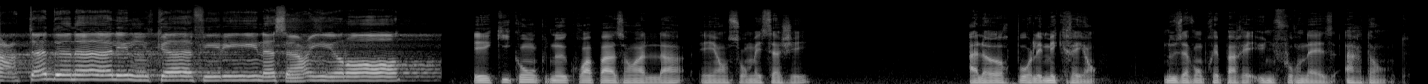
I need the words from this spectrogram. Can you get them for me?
أعتدنا للكافرين سعيرا Et quiconque ne croit pas en Allah et en son messager, alors pour les mécréants, nous avons préparé une fournaise ardente.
